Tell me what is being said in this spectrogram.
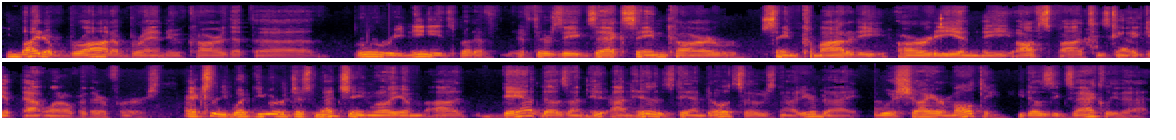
He might have brought a brand new car that the brewery needs, but if, if there's the exact same car, same commodity already in the off spots, he's got to get that one over there first. Actually, what you were just mentioning, William, uh, Dan does on his, on his Dan Dosa, who's not here tonight, with Schreier Malting. He does exactly that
